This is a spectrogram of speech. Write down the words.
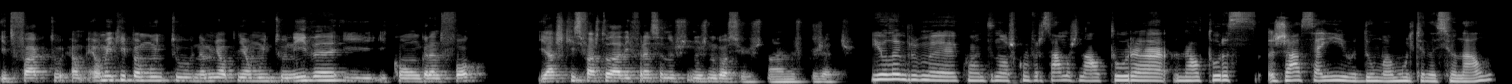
e de facto é, é uma equipa muito, na minha opinião, muito unida e, e com um grande foco e acho que isso faz toda a diferença nos, nos negócios, é? nos projetos. Eu lembro-me quando nós conversámos na altura, na altura já saiu de uma multinacional,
